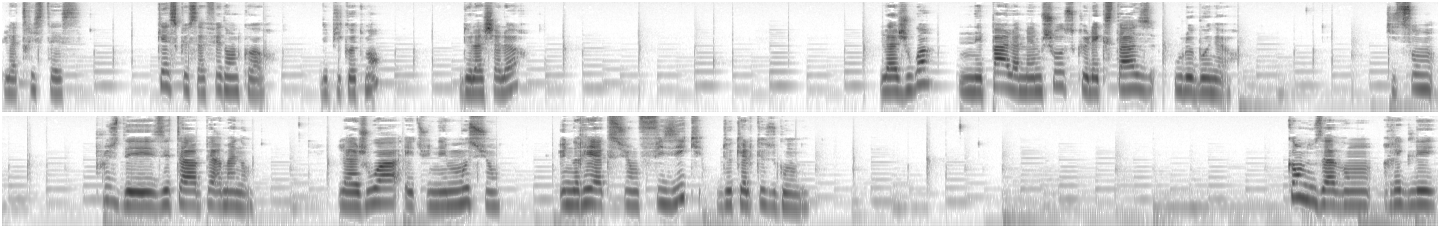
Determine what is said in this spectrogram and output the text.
la tristesse. Qu'est-ce que ça fait dans le corps? Des picotements? De la chaleur? La joie n'est pas la même chose que l'extase ou le bonheur, qui sont plus des états permanents. La joie est une émotion, une réaction physique de quelques secondes. Quand nous avons réglé,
